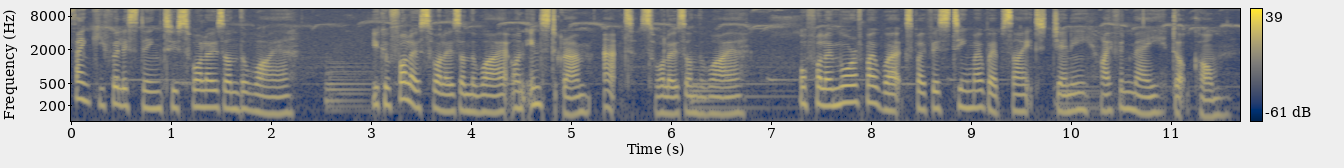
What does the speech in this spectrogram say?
Thank you for listening to Swallows on the Wire. You can follow Swallows on the Wire on Instagram at Swallows on the Wire, or follow more of my works by visiting my website jenny-may.com.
